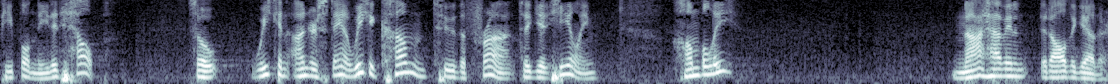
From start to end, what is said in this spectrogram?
people needed help. So we can understand, we could come to the front to get healing humbly, not having it all together.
